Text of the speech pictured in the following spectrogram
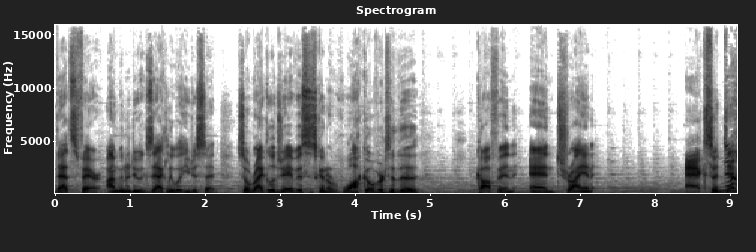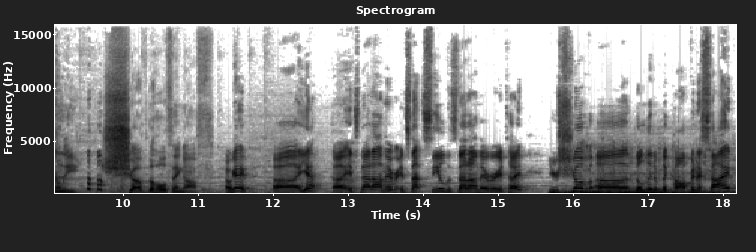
That's fair. I'm gonna do exactly what you just said. So Reichel Javis is gonna walk over to the coffin and try and accidentally shove the whole thing off. Okay. Uh, yeah. Uh, it's not on there. It's not sealed. It's not on there very tight. You shove uh, the lid of the coffin aside,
